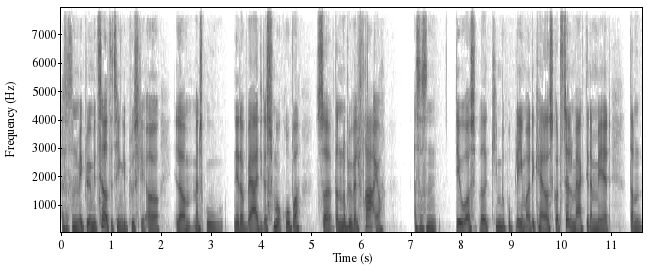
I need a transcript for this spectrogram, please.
altså som ikke blev inviteret til ting lige pludselig, og, eller man skulle netop være i de der små grupper, så der er nogen, der blev valgt fra jo. Altså sådan, det er jo også været et kæmpe problem, og det kan jeg også godt selv mærke, det der med, at der, der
